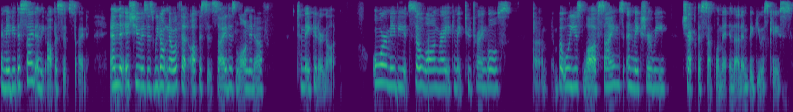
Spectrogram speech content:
and maybe this side and the opposite side. And the issue is, is we don't know if that opposite side is long enough to make it or not. Or maybe it's so long, right, it can make two triangles. Um, but we'll use law of sines and make sure we check the supplement in that ambiguous case.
